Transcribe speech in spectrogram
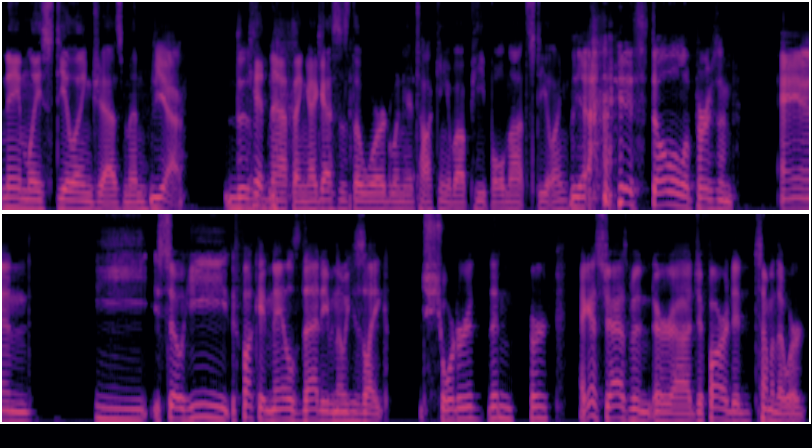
namely stealing Jasmine yeah kidnapping I guess is the word when you're talking about people not stealing Yeah, he stole a person, and he so he fucking nails that, even though he's like shorter than her. I guess Jasmine or uh, Jafar did some of the work,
